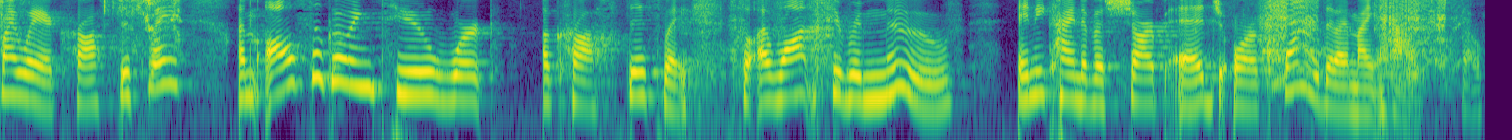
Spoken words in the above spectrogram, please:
my way across this way. I'm also going to work across this way. So I want to remove any kind of a sharp edge or a corner that I might have. So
